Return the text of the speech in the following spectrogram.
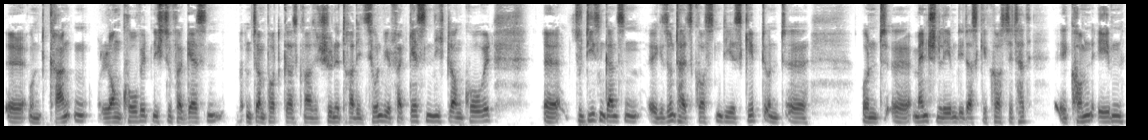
äh, und Kranken, Long Covid nicht zu vergessen, unserem Podcast quasi schöne Tradition. Wir vergessen nicht Long Covid äh, zu diesen ganzen äh, Gesundheitskosten, die es gibt und äh, und äh, Menschenleben, die das gekostet hat, äh, kommen eben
